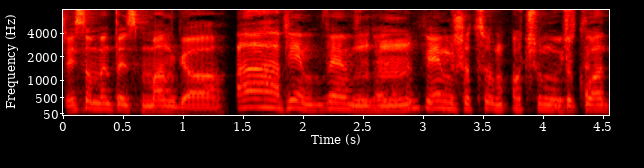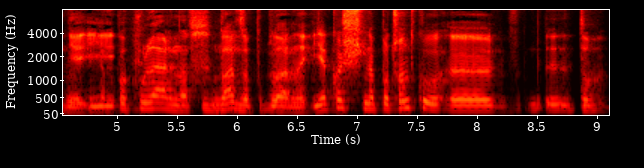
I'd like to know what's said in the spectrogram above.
Chainsaw Man to jest manga, A, wiem, wiem, Mhm. wiem już o, co, o czym mówisz. dokładnie. Tak. I Taka popularna w sumie. Bardzo popularne. I jakoś na początku e, to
